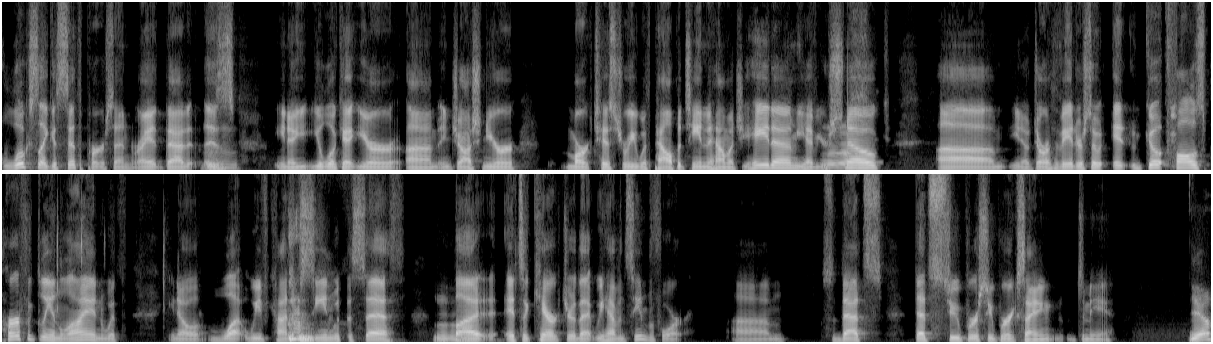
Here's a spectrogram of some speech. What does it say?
looks like a Sith person, right? That is, Mhm. You know, you you look at your um and Josh and your marked history with Palpatine and how much you hate him. You have your. Snoke, um, you know, Darth Vader. So it go falls perfectly in line with, you know, what we've kind of seen with the Sith, Mhm. but it's a character that we haven't seen before. Um, so that's that's super super exciting to me. Yeah,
